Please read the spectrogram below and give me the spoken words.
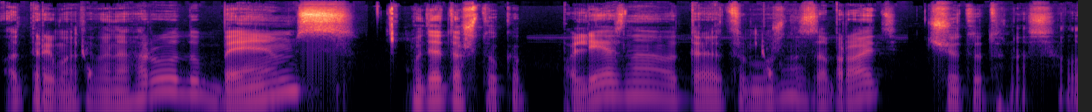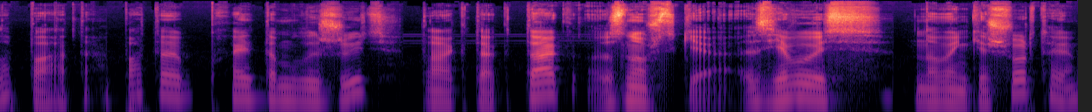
отримати винагороду, бемс. Вот эта штука полезна, вот это можна забрати. Що тут у нас? Лопата. Лопата хай там лежить. Так, так, так. Знову ж таки, з'явились новенькі шорти.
